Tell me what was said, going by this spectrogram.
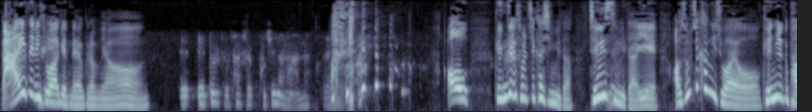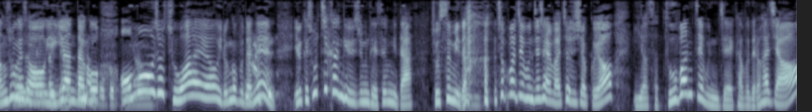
아이들이 좋아하겠네요, 그러면. 애, 애들도 사실 보지는 않았어요. 어우, 굉장히 솔직하십니다. 재밌습니다. 예. 아, 솔직한 게 좋아요. 괜히 이렇게 방송에서 얘기한다고. 어머, 저 좋아해요. 이런 것보다는 이렇게 솔직한 게 요즘은 대세입니다. 좋습니다. 첫 번째 문제 잘 맞춰주셨고요. 이어서 두 번째 문제 가보도록 하죠.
